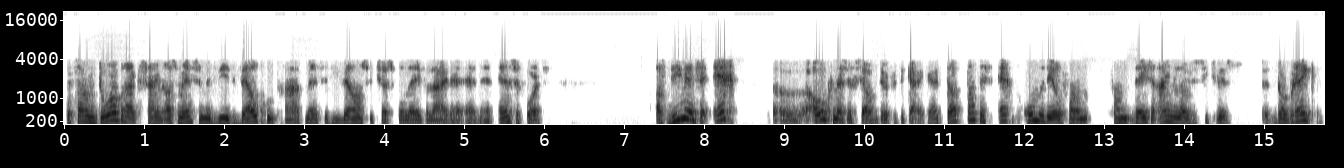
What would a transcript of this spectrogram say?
het zou een doorbraak zijn als mensen met wie het wel goed gaat, mensen die wel een succesvol leven leiden en, en, enzovoort. Als die mensen echt eh, ook naar zichzelf durven te kijken, dat, dat is echt onderdeel van, van deze eindeloze cyclus eh, doorbreken.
